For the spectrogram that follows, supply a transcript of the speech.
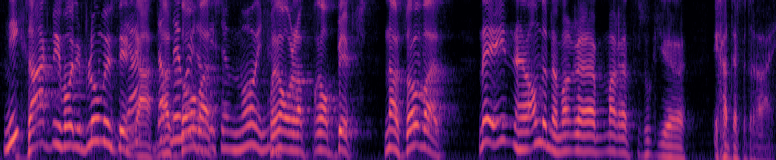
Niet? Zaak wie voor die bloemen zit. Ja, Ja, dat nou, nummer, zo dat is een mooi nummer. Vrouw, vrouw Pips. Nou, zo was. Nee, een ander nummer, eh, maar het verzoekje... eh, ik ga het even draaien.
